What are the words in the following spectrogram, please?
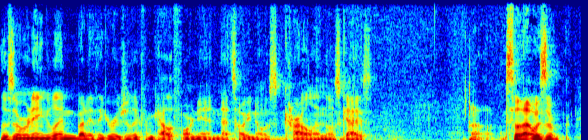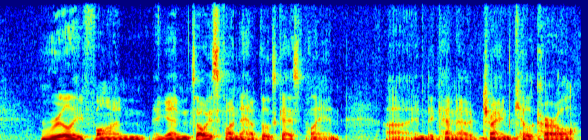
Lives over in England, but I think originally from California, and that's how he knows Carl and those guys. Uh, so that was a really fun. Again, it's always fun to have those guys playing uh, and to kind of try and kill Carl.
